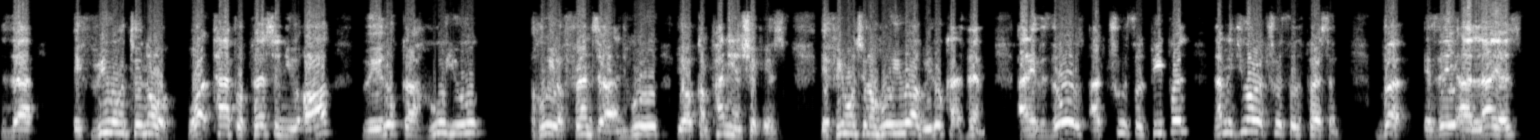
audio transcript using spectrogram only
that if we want to know what type of person you are, we look at who you who your friends are and who your companionship is. If we want to know who you are, we look at them. And if those are truthful people, that means you are a truthful person. But if they are liars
